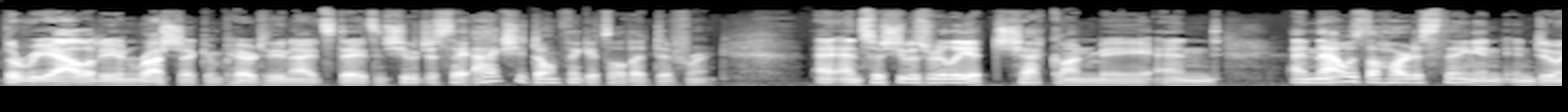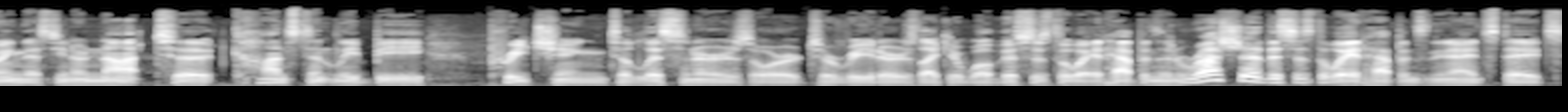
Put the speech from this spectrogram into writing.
the reality in Russia compared to the United States, and she would just say, I actually don't think it's all that different, and, and so she was really a check on me, and and that was the hardest thing in, in doing this, you know, not to constantly be preaching to listeners or to readers like, well, this is the way it happens in Russia, this is the way it happens in the United States,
